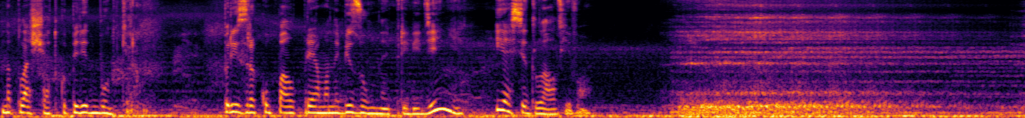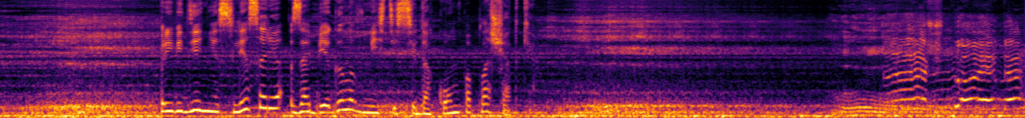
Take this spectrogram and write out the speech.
на площадку перед бункером. Призрак упал прямо на безумное привидение и оседлал его. Привидение слесаря забегало вместе с седаком по площадке. А что это?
